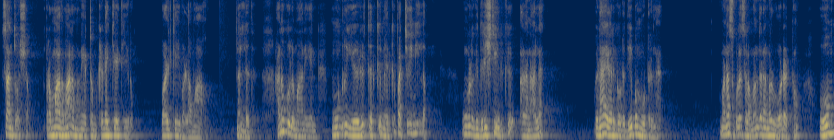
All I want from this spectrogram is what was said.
சந்தோஷம். பிரமாதமான முன்னேற்றம் கிடைத்தே தீரும். வாழ்க்கை வளமாகும். நல்லது. அனுகூலமான எண் மூன்று ஏழு தெற்கு மேற்கு பச்சை நீளம் உங்களுக்கு திருஷ்டி இருக்குது அதனால் விநாயகருக்கு ஒரு தீபம் ஊட்டுருங்க மனசுக்குள்ளே சில மந்திரங்கள் ஓடட்டும். ஓம்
